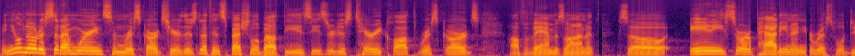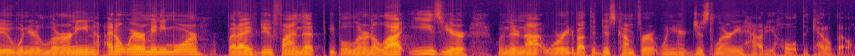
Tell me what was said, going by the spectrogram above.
And you'll notice that I'm wearing some wrist guards here. There's nothing special about these. These are just terry cloth wrist guards off of Amazon. So any sort of padding on your wrist will do when you're learning. I don't wear them anymore, but I do find that people learn a lot easier when they're not worried about the discomfort when you're just learning how to hold the kettlebell.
